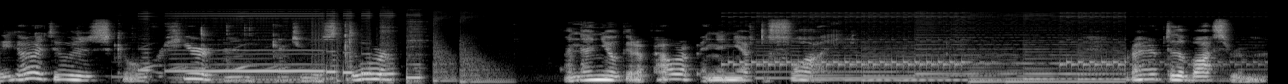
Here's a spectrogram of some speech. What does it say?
You gotta do is go over here and enter this door. And then you'll get a power up and then you have to fly. Right up to the boss room.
